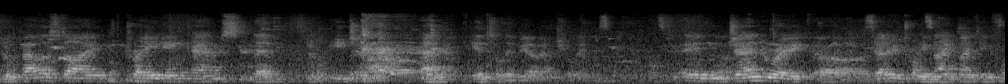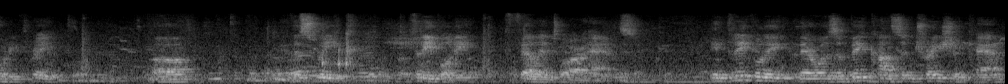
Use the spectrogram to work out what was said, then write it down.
through Palestine, training camps, then through Egypt, and into Libya eventually. In January, uh, January 29, 1943, uh, this week, Tripoli fell into our hands. In Tripoli, there was a big concentration camp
